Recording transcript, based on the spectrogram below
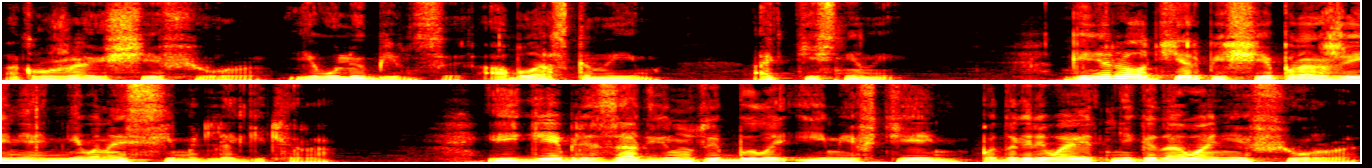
окружающие фюрера, его любимцы, обласканы им, оттеснены. Генералы, терпящие поражение, невыносимы для Гитлера и Геббель, задвинутый было ими в тень, подогревает негодование фюрера,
